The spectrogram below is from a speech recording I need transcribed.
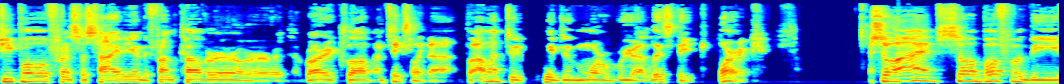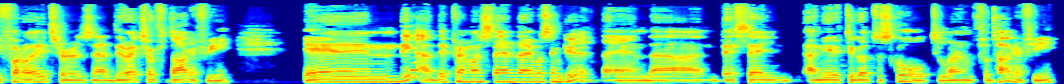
people from society in the front cover or the Rotary Club and things like that. But I want to do more realistic work. So I saw both of the photo editors, uh, director of photography, and yeah, they pretty much said I wasn't good. And uh, they said I needed to go to school to learn photography.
